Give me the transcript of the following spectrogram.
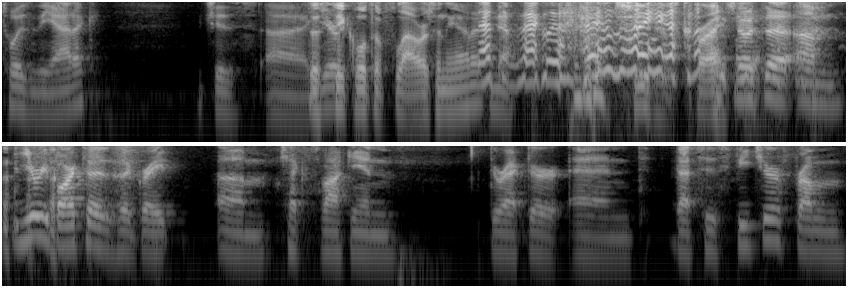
toys in the attic which is uh The Yuri- sequel to Flowers in the Attic. that's no. exactly what I was like. Jesus Christ. no, it's a um, Jiří Barta is a great um, Czechoslovakian director, and that's his feature from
